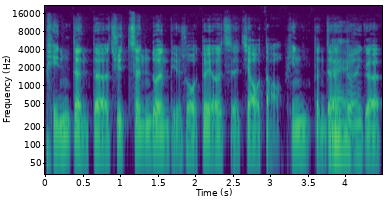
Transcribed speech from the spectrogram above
平等的去争论，比如说我对儿子的教导，平等的对那个。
